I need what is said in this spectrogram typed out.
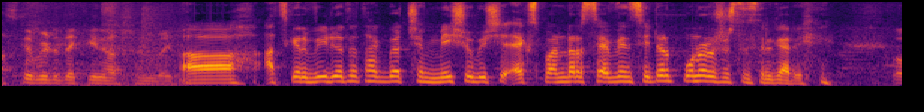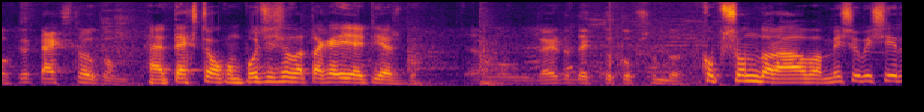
আজকে ভিডিওতে কিনে আসেন ভাই? আজকের ভিডিওতে থাকবে হচ্ছে মিশু বিশি এক্সপান্ডার সেভেন সিটার পনেরোশো সিসির গাড়ি। ওকে ট্যাক্সটাও কম। হ্যাঁ ট্যাক্সটাও কম। পঁচিশ হাজার টাকা এই আইটি আসবে। গাড়িটা দেখতে খুব সুন্দর। খুব সুন্দর। মিশুবিশির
